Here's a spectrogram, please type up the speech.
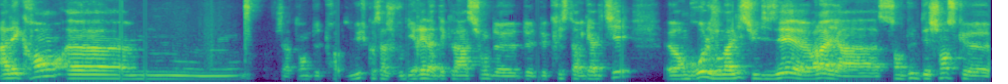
à l'écran. J'attends deux, trois minutes, comme ça je vous lirai la déclaration de, Christophe Galtier. Euh, en gros, le journaliste lui disait euh, voilà, il y a sans doute des chances que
